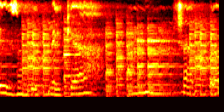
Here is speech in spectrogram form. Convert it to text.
Be make maker. Mm, chapter.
